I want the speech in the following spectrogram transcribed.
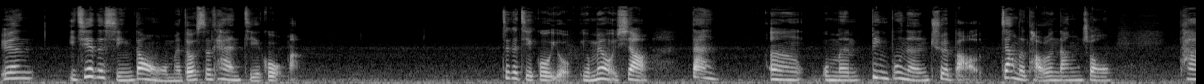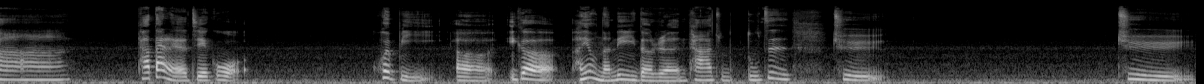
因为一切的行动，我们都是看结果嘛，这个结果有有没有效，但。嗯，我们并不能确保这样的讨论当中，它它带来的结果会比呃一个很有能力的人他独独自去去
